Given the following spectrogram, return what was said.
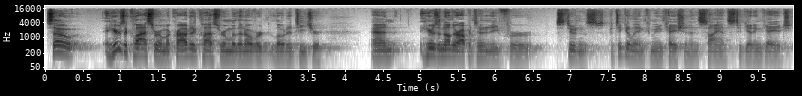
So here's a classroom, a crowded classroom with an overloaded teacher. And here's another opportunity for students, particularly in communication and science, to get engaged.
